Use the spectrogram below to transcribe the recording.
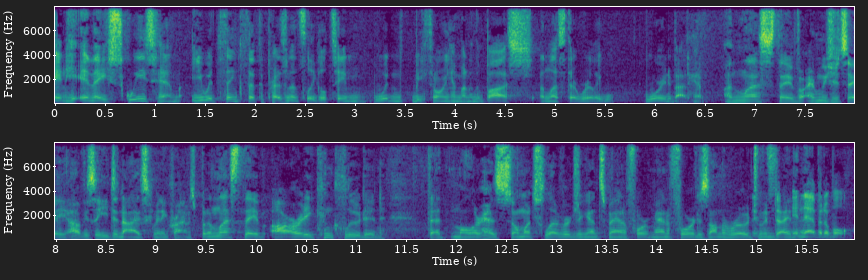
and, he, and they squeeze him, you would think that the president's legal team wouldn't be throwing him under the bus unless they're really worried about him. Unless they've, and we should say, obviously, he denies committing crimes, but unless they've already concluded that Mueller has so much leverage against Manafort. Manafort is on the road to indictment. Inevitable.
